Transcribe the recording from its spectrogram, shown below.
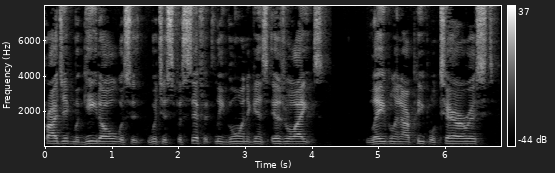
Project Megiddo, which is, which is specifically going against Israelites, labeling our people terrorists,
